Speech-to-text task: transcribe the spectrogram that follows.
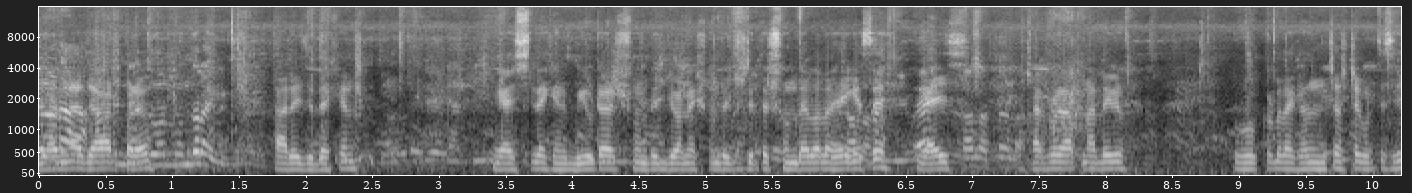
ঝর্ণা যাওয়ার পরেও। আর এই যে দেখেন গাইস দেখেন ভিউটার সৌন্দর্য, অনেক সৌন্দর্য, যেহেতু সন্ধ্যাবেলা হয়ে গেছে গাইস তারপরে আপনাদের উপভোগ করে দেখানোর চেষ্টা করতেছি।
